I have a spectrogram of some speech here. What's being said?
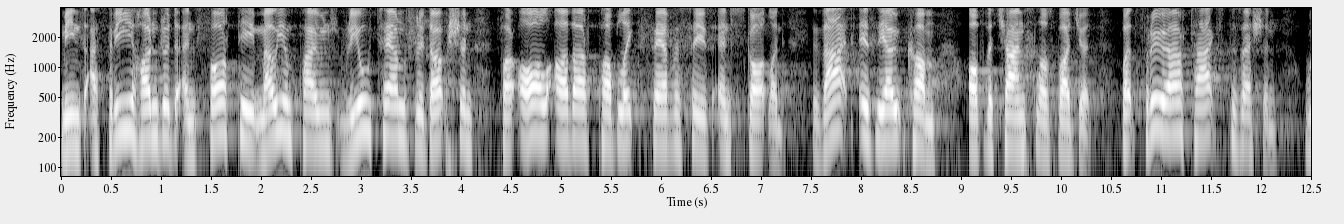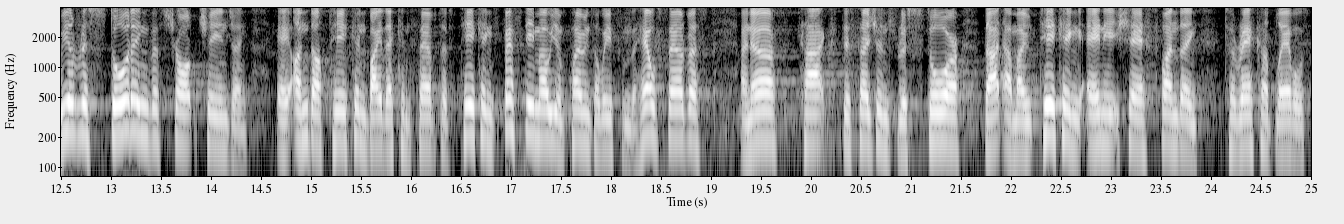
means a £340 million real terms reduction for all other public services in Scotland. That is the outcome of the Chancellor's budget. But through our tax position, we're restoring the short-changing uh, undertaken by the Conservatives, taking £50 million away from the health service, and our tax decisions restore that amount, taking NHS funding to record levels.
